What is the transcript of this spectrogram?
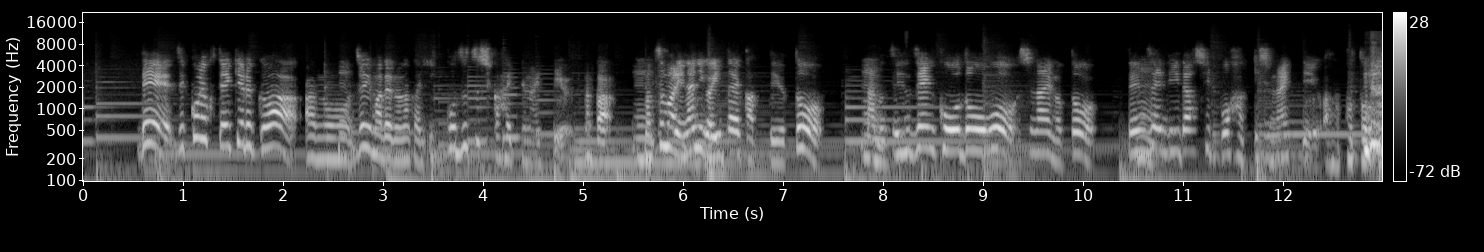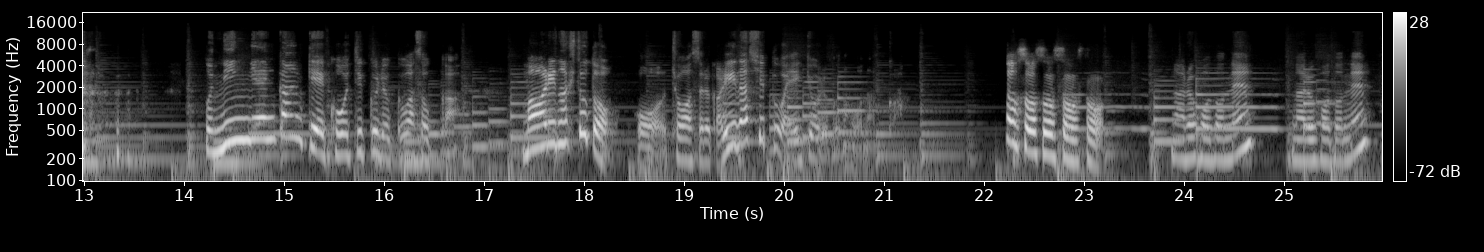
で、実行力と影響力は、あの、10位までの中に1個ずつしか入ってないっていう。なんか、まあ、つまり何が言いたいかっていうと、あの全然行動をしないのと全然リーダーシップを発揮しないっていう、あのこと。人間関係構築力はそっか。周りの人とこう調和するかリーダーシップは影響力の方なのか。そうそうそうそうそう。なるほどね。なるほどね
